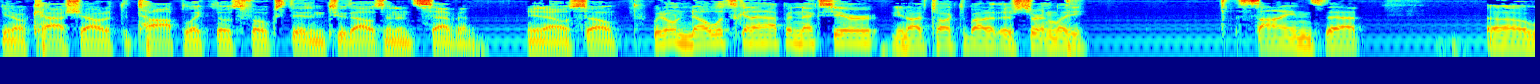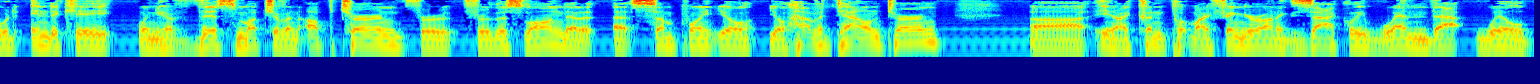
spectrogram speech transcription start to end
you know, cash out at the top like those folks did in 2007. You know, so we don't know what's going to happen next year. You know, I've talked about it. There's certainly signs that uh, would indicate when you have this much of an upturn for for this long that at, some point you'll you'll have a downturn. Uh, you know, I couldn't put my finger on exactly when that will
